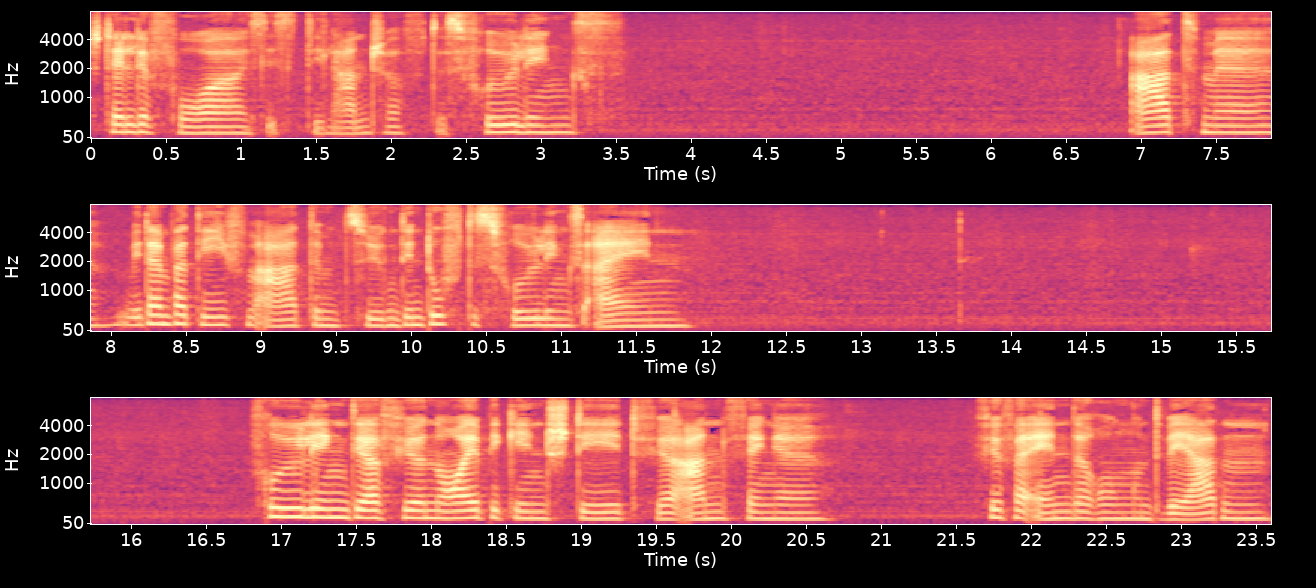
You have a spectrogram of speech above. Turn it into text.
Stell dir vor, es ist die Landschaft des Frühlings. Atme mit ein paar tiefen Atemzügen den Duft des Frühlings ein. Frühling, der für Neubeginn steht, für Anfänge, für Veränderung und Werden.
